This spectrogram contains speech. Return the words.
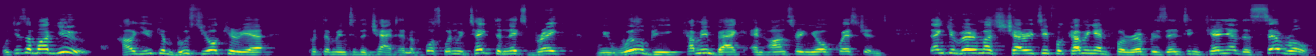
which is about you, how you can boost your career, put them into the chat. And of course, when we take the next break, we will be coming back and answering your questions. Thank you very much, Charity, for coming and for representing Kenya. There's several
